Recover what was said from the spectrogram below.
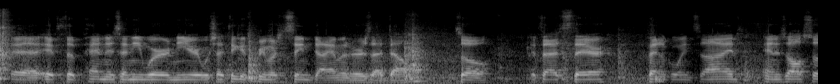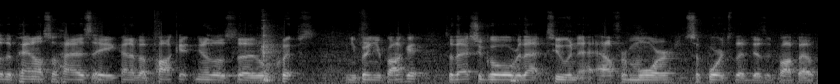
uh, if the pen is anywhere near, which I think is pretty much the same diameter as that dowel. So if that's there, pen will go inside, and it's also the pen also has a kind of a pocket. You know those uh, little clips you put in your pocket. So that should go over that too and offer more support so that it doesn't pop out.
